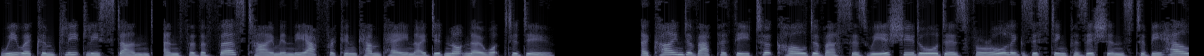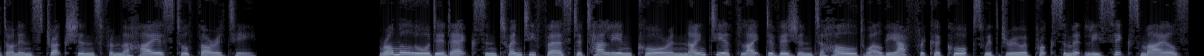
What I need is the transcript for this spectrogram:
We were completely stunned, and for the first time in the African campaign I did not know what to do. A kind of apathy took hold of us as we issued orders for all existing positions to be held on instructions from the highest authority. Rommel ordered X and 21st Italian Corps and 90th Light Division to hold while the Afrika Korps withdrew approximately 6 miles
